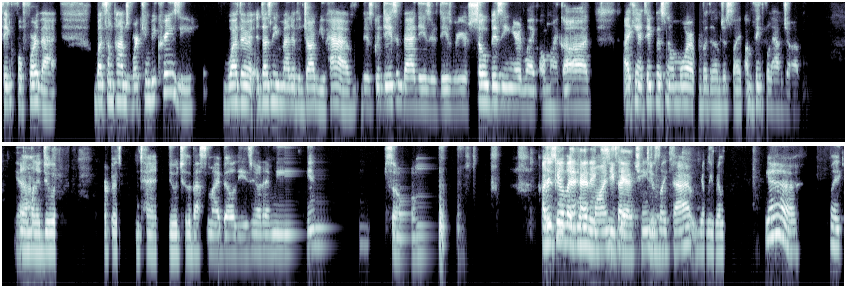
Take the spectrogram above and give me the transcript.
thankful for that. But sometimes work can be crazy. Whether it doesn't even matter the job you have, there's good days and bad days. There's days where you're so busy and you're like, oh my God, I can't take this no more. But then I'm just like, I'm thankful to have a job. Yeah. And I'm going to do it purpose, intent, do it to the best of my abilities. You know what I mean? So I just feel like little mindset changes like that really, really, yeah, like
